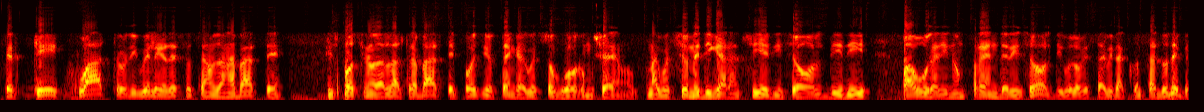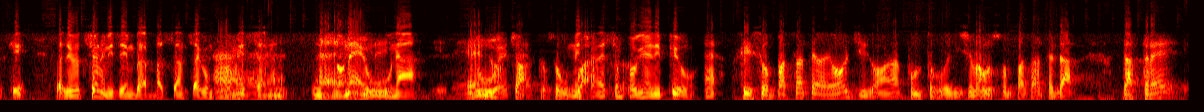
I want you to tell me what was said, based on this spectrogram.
perché quattro di quelle che adesso stanno da una parte si spostino dall'altra parte e poi si ottenga questo quorum. C'è una questione di garanzie, di soldi, di paura di non prendere i soldi, quello che stavi raccontando te, perché la situazione mi sembra abbastanza compromessa, eh, non è una, eh, due, no, certo, sono messo adesso un pochino di più. Eh. Sì, sono passate oggi, appunto come dicevamo, sono passate da, da tre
